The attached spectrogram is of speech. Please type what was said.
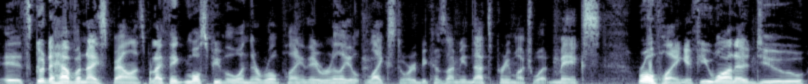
yeah. it's good to have a nice balance, but I think most people when they're role playing, they really like story because I mean that's pretty much what makes role playing. If you want to do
